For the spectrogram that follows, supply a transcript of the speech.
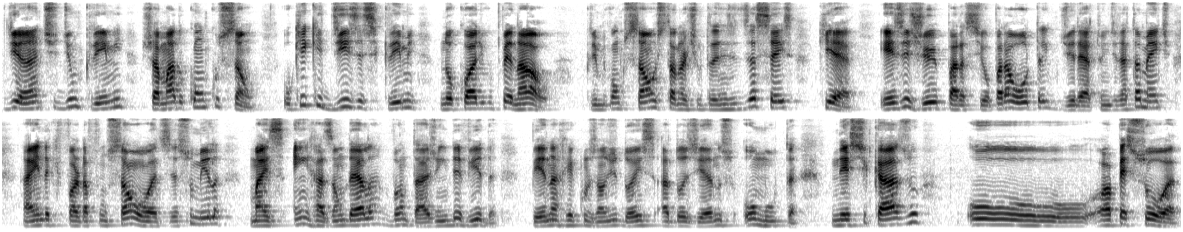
diante de um crime chamado concussão. O que, que diz esse crime no Código Penal? O crime de concussão está no artigo 316, que é exigir para si ou para outrem, direto ou indiretamente, ainda que fora da função ou antes de assumi-la, mas em razão dela, vantagem indevida, pena reclusão de 2 a 12 anos ou multa. Neste caso, o, a pessoa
